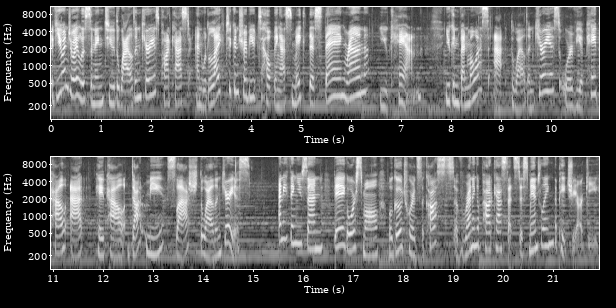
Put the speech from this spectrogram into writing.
If you enjoy listening to the Wild and Curious podcast and would like to contribute to helping us make this thing run, you can. You can Venmo us at The Wild and Curious or via PayPal at paypal.me slash The Wild and Curious. Anything you send, big or small, will go towards the costs of running a podcast that's dismantling the patriarchy.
